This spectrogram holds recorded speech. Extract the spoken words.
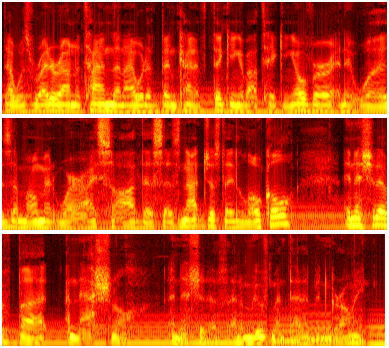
that was right around the time that I would have been kind of thinking about taking over. And it was a moment where I saw this as not just a local initiative, but a national initiative and a movement that had been growing.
